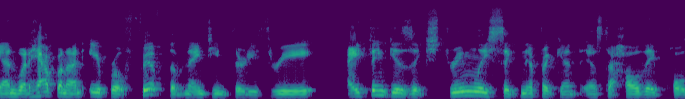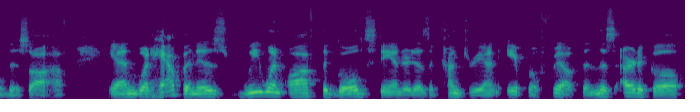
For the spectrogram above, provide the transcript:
and what happened on april 5th of 1933 I think is extremely significant as to how they pulled this off. And what happened is we went off the gold standard as a country on April 5th. And this article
